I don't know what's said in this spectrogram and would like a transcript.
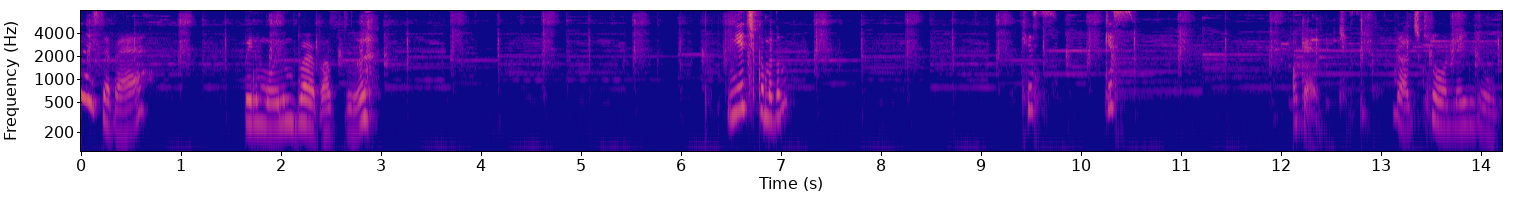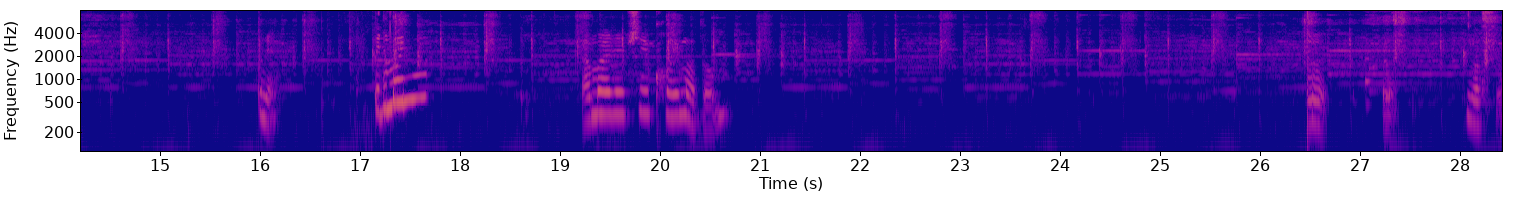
Neyse be. Benim oyunum berbatlığı. Niye çıkamadım? Kes. Kes. Okey. Çıktık. Birazcık zorlayınca oldu. Bu ne? Benim oyunum... Ben böyle bir şey koymadım. Nasıl?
